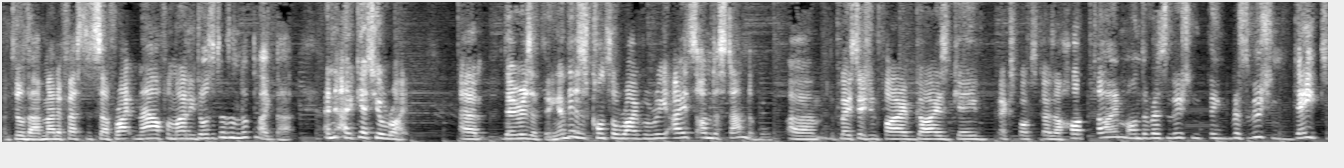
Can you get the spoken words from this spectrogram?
until that manifests itself. Right now, from early doors, it doesn't look like that. And I guess you're right. Um, there is a thing, and there's console rivalry. Uh, It's understandable. Um, the PlayStation 5 guys gave Xbox guys a hard time on the resolution thing. Resolution gate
